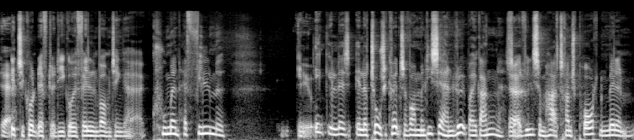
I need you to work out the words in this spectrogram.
ja. Et sekund efter, de er gået i fælden, hvor man tænker, kunne man have filmet en jo- enkelt eller to sekvenser, hvor man lige ser, at han løber i gangene, så Ja. at vi ligesom har transporten mellem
